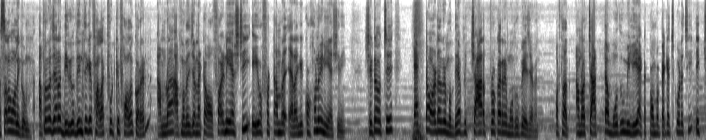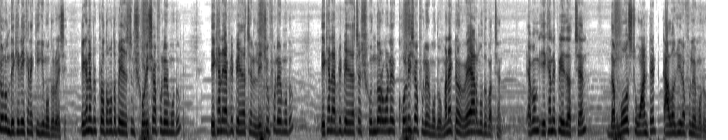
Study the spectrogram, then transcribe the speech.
আসসালামু আলাইকুম। আপনারা যারা দীর্ঘদিন থেকে ফালাক ফুডকে ফলো করেন, আমরা আপনাদের জন্য একটা অফার নিয়ে আসছি। এই অফারটা আমরা এর আগে কখনোই নিয়ে আসিনি। সেটা হচ্ছে একটা অর্ডারের মধ্যে আপনি চার প্রকারের মধু পেয়ে যাবেন। অর্থাৎ আমরা চারটা মধু মিলিয়ে একটা কম্বো প্যাকেজ করেছি। এক চলুন দেখে নিই এখানে কী কী মধু রয়েছে। এখানে আপনি প্রথমত পেয়ে যাচ্ছেন সরিষা ফুলের মধু। এখানে আপনি পেয়ে যাচ্ছেন লিচু ফুলের মধু। এখানে আপনি পেয়ে যাচ্ছেন সুন্দরবনের খলিশা ফুলের মধু মানে একটা রেয়ার মধু পাচ্ছেন। এবং এখানে পেয়ে যাচ্ছেন দ্য মোস্ট ওয়ান্টেড কালোজিরা ফুলের মধু।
